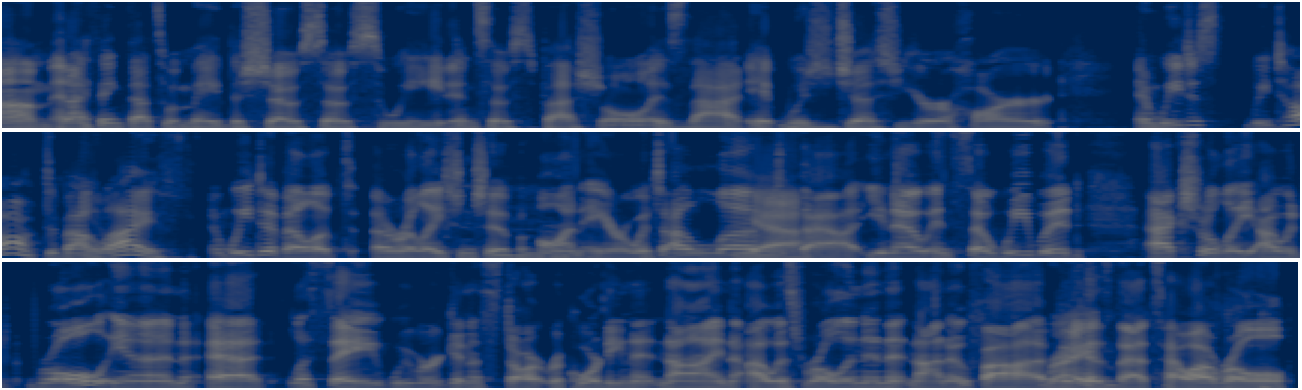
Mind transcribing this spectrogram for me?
Um, and I think that's what made the show so sweet and so special is that it was just your heart, and we just we talked about life. and we developed a relationship on air, which I loved Mm-hmm. Yeah. that, you know. And so we would actually, I would roll in at, let's say we were going to start recording at nine. I was rolling in at nine o five Right. because that's how I roll,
